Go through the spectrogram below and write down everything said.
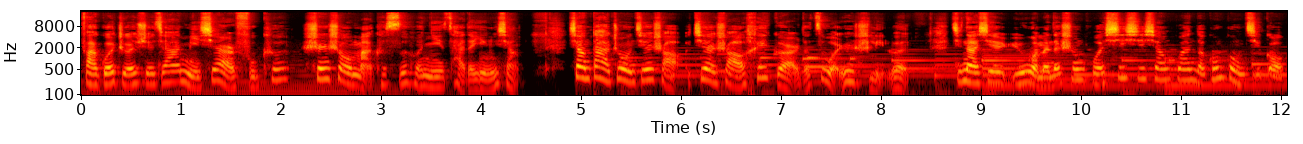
法国哲学家米歇尔·福柯深受马克思和尼采的影响，向大众介绍介绍黑格尔的自我认识理论及那些与我们的生活息息相关的公共机构，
